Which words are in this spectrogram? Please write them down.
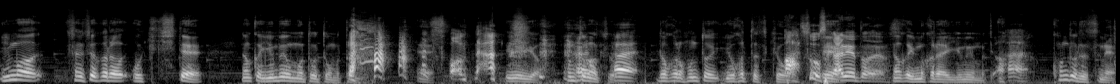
今先生からお聞きしてなんか夢を持とうと思ったんです。そんな。いやいや本当なんですよ。はい、だから本当良かったです今日は。あそうですか、ありがとうございます。なんか今から夢を持ってあ、はい、今度ですね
